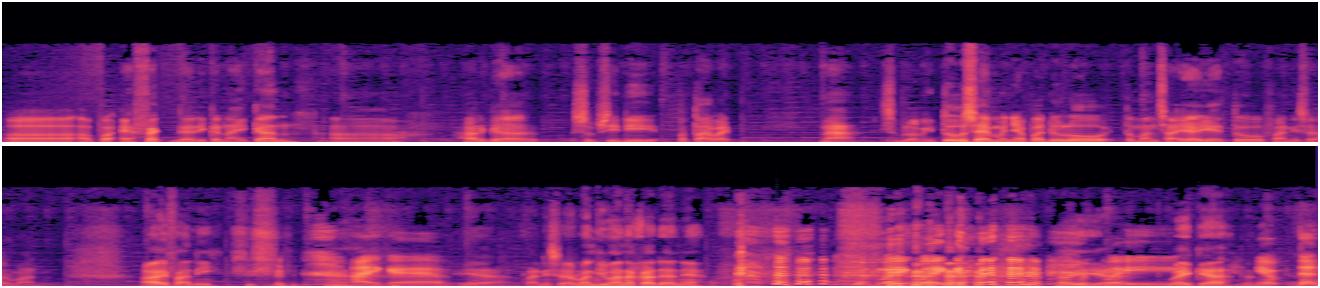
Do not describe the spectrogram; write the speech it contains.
uh, apa efek dari kenaikan uh, harga subsidi pertalite. Nah, sebelum itu saya menyapa dulu teman saya yaitu Fani Sherman. Hai Fani. Hai Kev. Iya, Fani Sherman gimana keadaannya? baik baik. oh iya. Baik. Baik ya. Dan, ya. Dan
